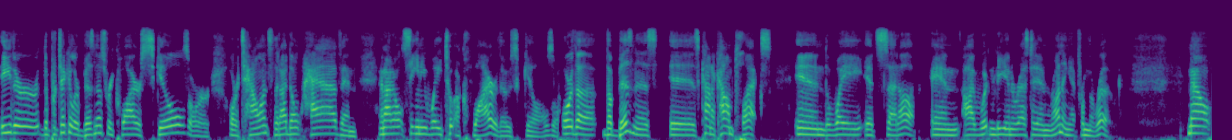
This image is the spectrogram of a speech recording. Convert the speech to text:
Either the particular business requires skills or or talents that I don't have and and I don't see any way to acquire those skills or the the business is kind of complex in the way it's set up and I wouldn't be interested in running it from the road. Now,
